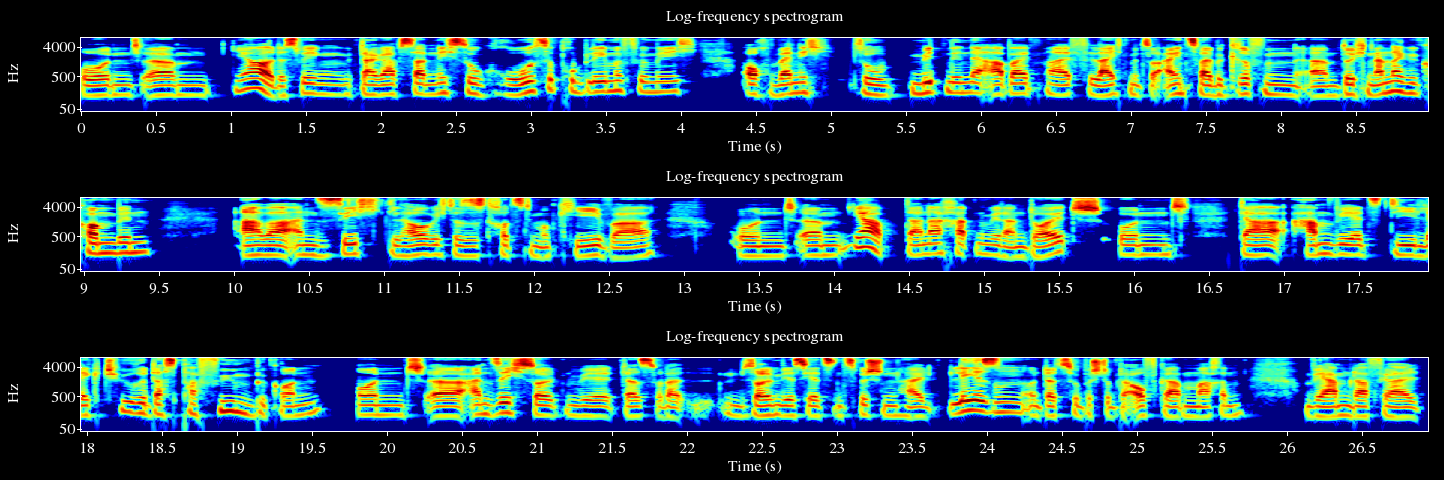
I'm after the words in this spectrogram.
Und ähm, ja, deswegen, da gab es dann nicht so große Probleme für mich, auch wenn ich so mitten in der Arbeit mal vielleicht mit so ein, zwei Begriffen ähm, durcheinander gekommen bin. Aber an sich glaube ich, dass es trotzdem okay war. Und ähm, ja, danach hatten wir dann Deutsch und da haben wir jetzt die Lektüre Das Parfüm begonnen. Und äh, an sich sollten wir das oder sollen wir es jetzt inzwischen halt lesen und dazu bestimmte Aufgaben machen. Und wir haben dafür halt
